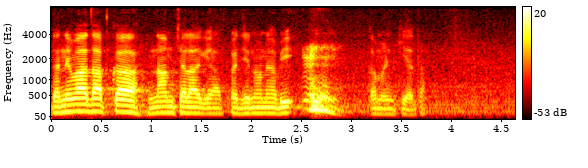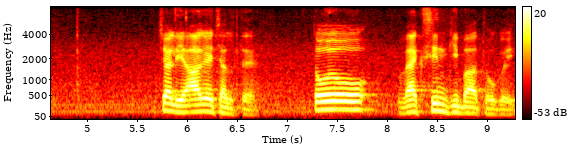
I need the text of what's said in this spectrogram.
धन्यवाद आपका नाम चला गया, आपका जिन्होंने अभी कमेंट किया था। चलिए, आगे चलते हैं। तो वैक्सीन की बात हो गई।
